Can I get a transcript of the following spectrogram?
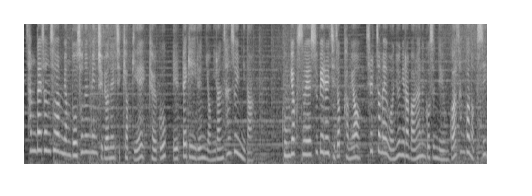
상대 선수 한 명도 손흥민 주변을 지켰기에 결국 1빼기 1은 0이란 산수입니다. 공격수의 수비를 지적하며 실점의 원흉이라 말하는 것은 내용과 상관없이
